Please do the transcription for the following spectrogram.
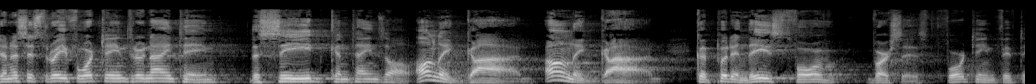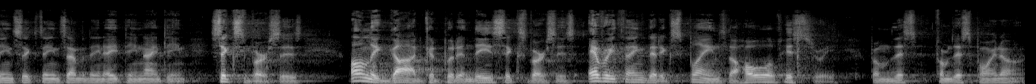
Genesis 3, 14 through 19, the seed contains all. Only God, only God could put in these four verses, 14, 15, 16, 17, 18, 19, six verses, only God could put in these six verses everything that explains the whole of history from this, from this point on.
